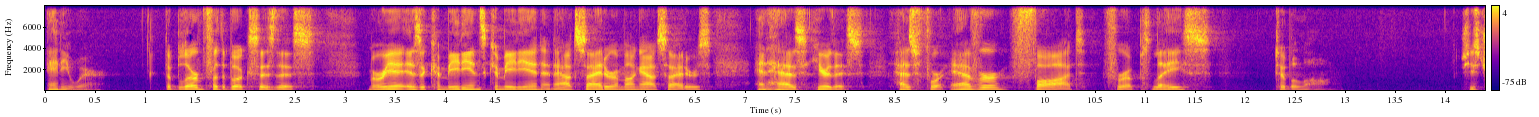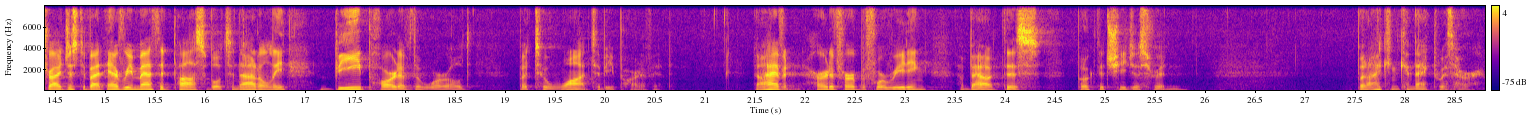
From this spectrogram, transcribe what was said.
anywhere. The blurb for the book says this Maria is a comedian's comedian, an outsider among outsiders, and has, hear this, has forever fought for a place to belong. She's tried just about every method possible to not only be part of the world, but to want to be part of it. Now, I haven't heard of her before reading about this book that she just written, but I can connect with her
